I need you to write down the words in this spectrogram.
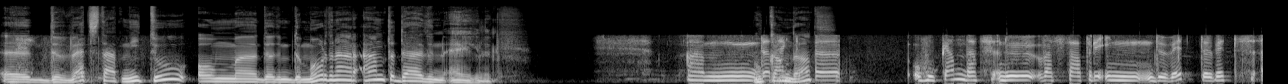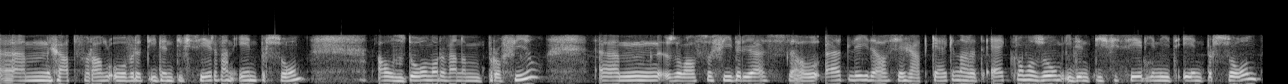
Uh, de wet staat niet toe om uh, de, de moordenaar aan te duiden, eigenlijk. Um, Hoe kan dat? Hoe kan dat? Nu, wat staat er in de wet? De wet um, gaat vooral over het identificeren van één persoon als donor van een profiel. Um, zoals Sophie er juist al uitlegde, als je gaat kijken naar het Y-chromosoom, identificeer je niet één persoon,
